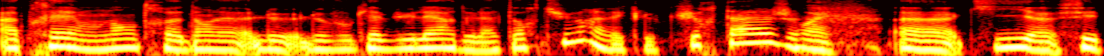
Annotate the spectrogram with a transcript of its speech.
après, on entre dans le, le- le vocabulaire de la torture avec le curtage, Ouais. euh, qui euh, fait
